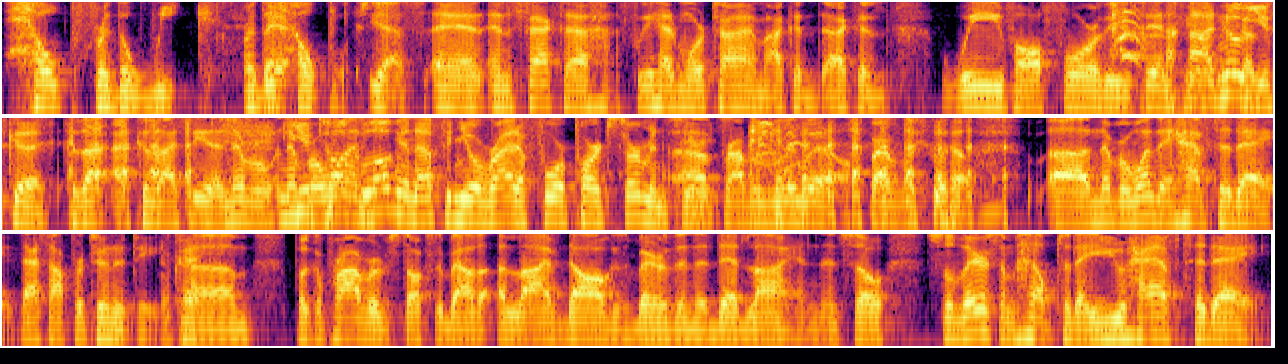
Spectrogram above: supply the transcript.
help for the weak or the yeah, helpless? Yes, and, and in fact, uh, if we had more time, I could I could weave all four of these in here. I know you could because I because I see that number number you talk one, long enough and you'll write a four part sermon uh, series. Uh, probably will, probably will. Uh, number one, they have today. That's opportunity. Okay. Um, Book of Proverbs talks about a live dog is better than a dead lion, and so so there's some help today. You have today,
